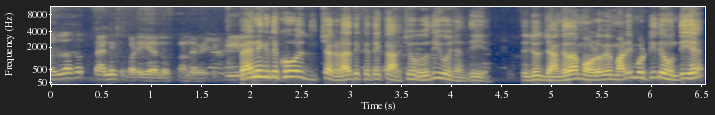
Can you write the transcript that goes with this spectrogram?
ਔਜਲਾ ਸਰ ਪੈਨਿਕ ਬੜੀ ਹੈ ਲੋਕਾਂ ਦੇ ਵਿੱਚ। ਕੀ ਪੈਨਿਕ ਦੇਖੋ ਝਗੜਾ ਤੇ ਕਿਤੇ ਘਰ 'ਚ ਹੋਵੇ ਉਹਦੀ ਹੋ ਜਾਂਦੀ ਹੈ। ਤੇ ਜਦੋਂ ਜੰਗ ਦਾ ਮਾਹੌਲ ਹੋਵੇ ਮਾੜੀ ਮੋਟੀ ਤੇ ਹੁੰਦੀ ਹੈ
